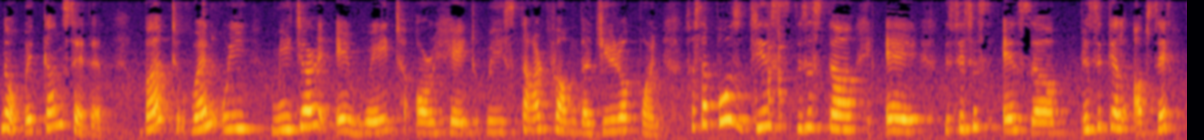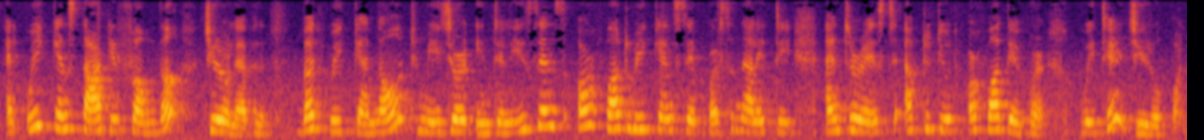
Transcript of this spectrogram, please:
No, we can't say that. But when we measure a weight or height, we start from the zero point. So suppose this this is the a this, is, is a physical object and we can start it from the zero level. But we cannot measure intelligence or what we can say personality, interest, aptitude or whatever with a zero point.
